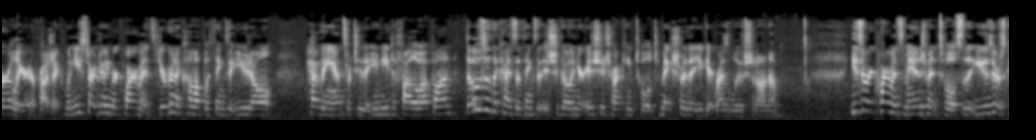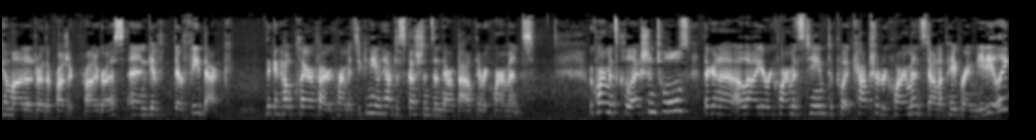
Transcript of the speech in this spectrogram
earlier in your project. When you start doing requirements, you're going to come up with things that you don't have the answer to that you need to follow up on. Those are the kinds of things that should go in your issue tracking tool to make sure that you get resolution on them. Use a requirements management tool so that users can monitor the project progress and give their feedback that can help clarify requirements. You can even have discussions in there about the requirements. Requirements collection tools, they're going to allow your requirements team to put captured requirements down on paper immediately.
